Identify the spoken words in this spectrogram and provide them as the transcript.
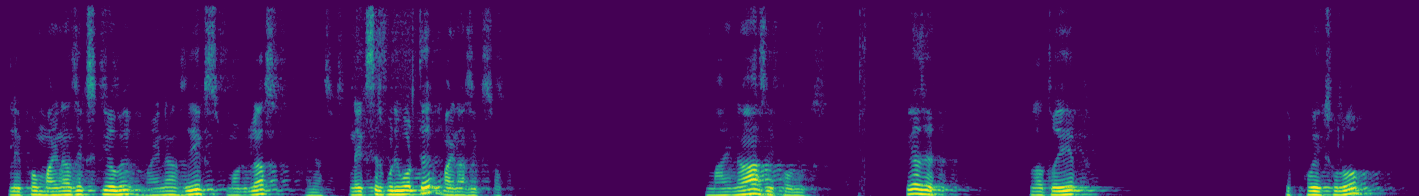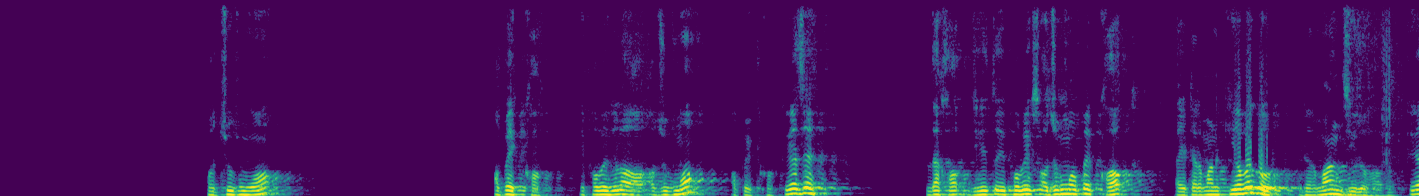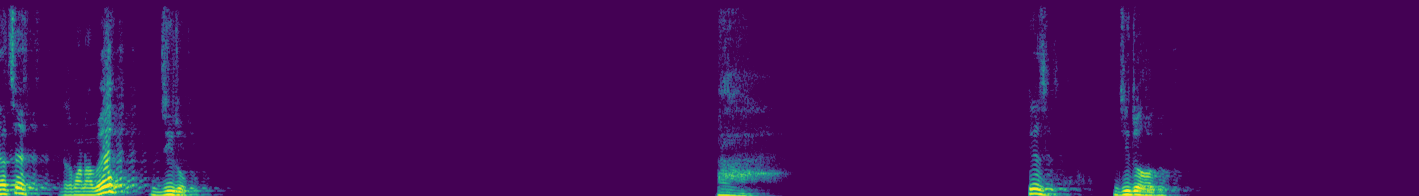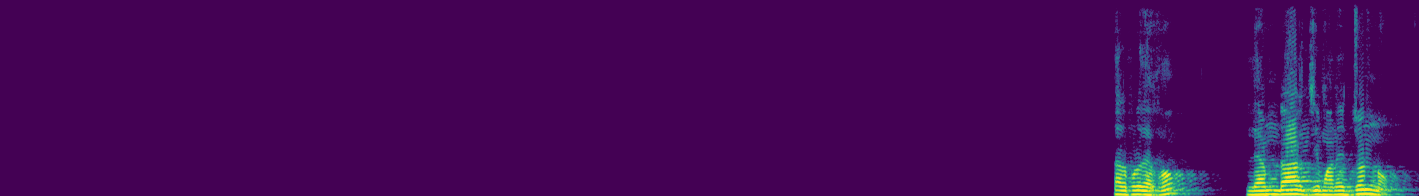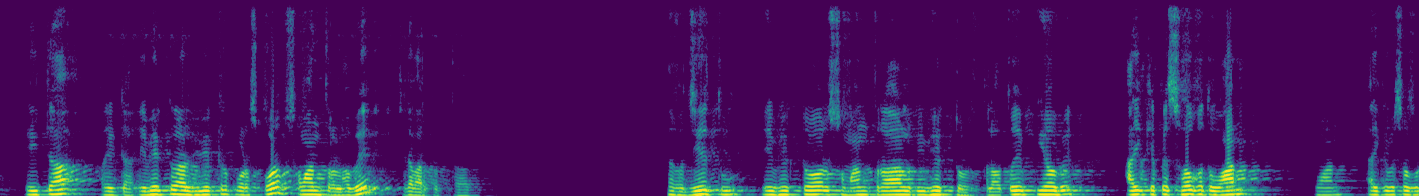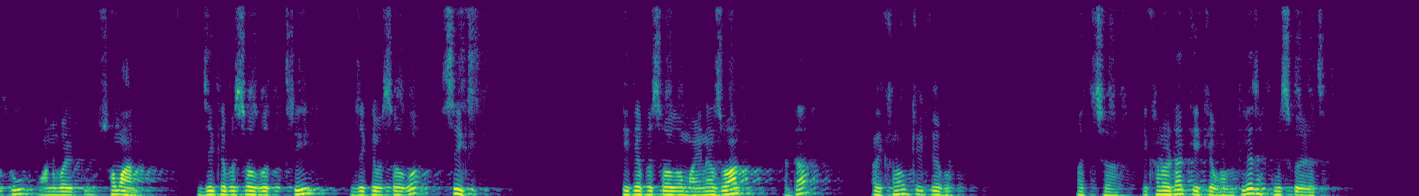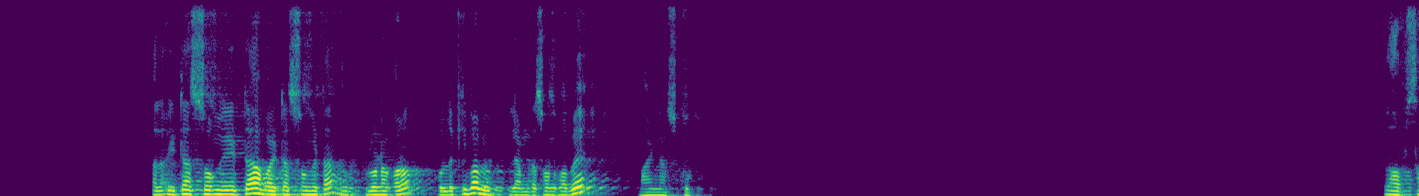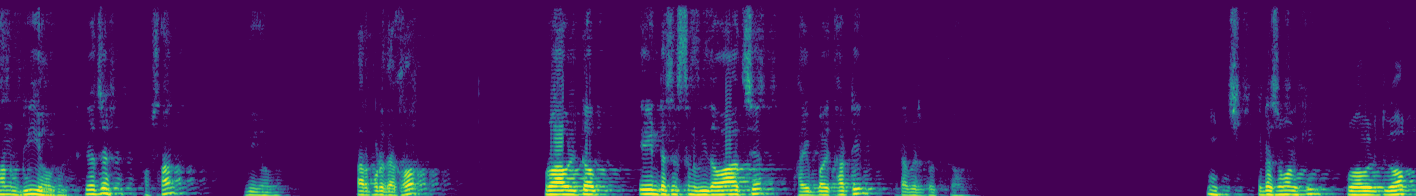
তাহলে এফ অফ মাইনাস এক্স কি হবে? Minus x modulus minus x মানে এক্সের পরিবর্তে মাইনাস এক্স হবে। মাইনাস এফ অফ এক্স ঠিক আছে? তাহলে তো এফ এফ অফ এক্স হলো অযুগ্ম অপেক্ষক। হলো অ- অযুগ্ম অপেক্ষক, ঠিক আছে? দেখো, যেহেতু এফ অফ অযুগ্ম অপেক্ষক, তাই এটার মান কি হবে গো? এটার মান জিরো হবে, ঠিক আছে? এটার মান হবে জিরো। ঠিক আছে? জিরো হবে। তারপরে দেখো, ল্যামডার যে মানের জন্য এইটা আর এইটা, এ ভেক্টর আর বি ভেক্টর পরস্পর সমান্তরাল হবে, সেটা বার করতে হবে। দেখো, যেহেতু এ ভেক্টর সমান্তরাল বি ভেক্টর, তাহলে অতএব কি হবে? আই ক্যাপের সহগত ওয়ান ওয়ান, আই ক্যাপের সহগ টু, ওয়ান বাই টু সমান জে ক্যাপের সহগ থ্রি, জে ক্যাপের সহগ সিক্স। কে ক্যাপের সহগ মাইনাস ওয়ান, এটা আর এখানেও কে ক্যাপ আচ্ছা এখানে এটা কে কে হবে, ঠিক আছে? মিস করে গেছে। তাহলে এটার সঙ্গে এটা বা এটার সঙ্গে এটা তুলনা করো, করলে কি পাবে? ল্যামডা সমান পাবে মাইনাস টু অপশান বি হবে, ঠিক আছে? অপশান বি হবে। তারপরে দেখো probability of A intersection B দেওয়া আছে ফাইভ বাই থার্টিন এটা বের করতে হবে। এটা সমান কি? Probability of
